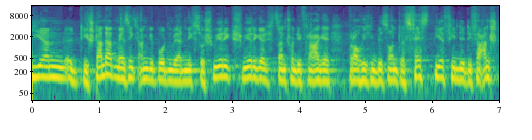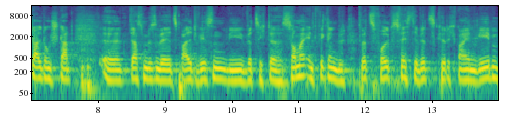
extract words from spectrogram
Bieren, die standardmäßig angeboten werden, nicht so schwierig. Schwieriger ist dann schon die Frage, brauche ich ein besonderes Festbier, findet die Veranstaltung statt? Äh, das müssen wir jetzt bald wissen. Wie wird sich der Sommer entwickeln? Wird es Volksfeste, wird es Kirchwein geben?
